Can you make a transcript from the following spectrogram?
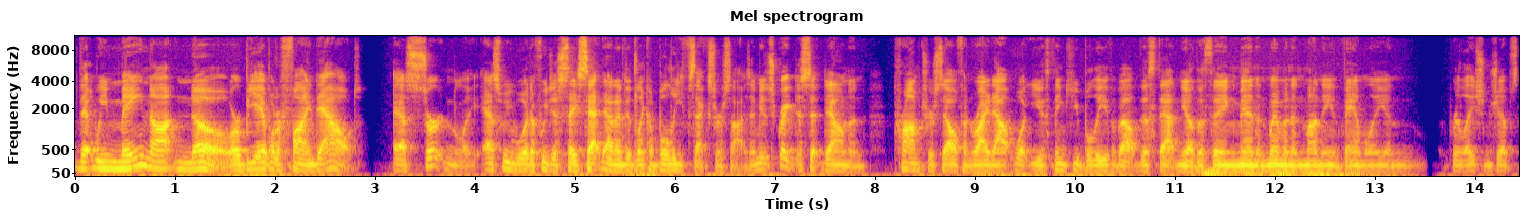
that we may not know or be able to find out as certainly as we would if we just say sat down and did like a beliefs exercise. I mean, it's great to sit down and prompt yourself and write out what you think you believe about this, that, and the other thing, men and women and money and family and relationships.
